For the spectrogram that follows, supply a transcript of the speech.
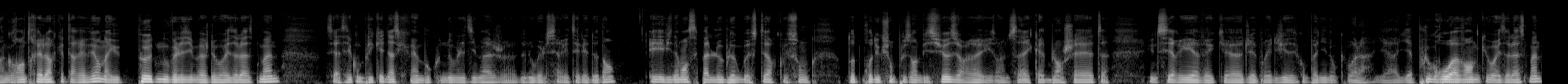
un grand trailer qui est arrivé. On a eu peu de nouvelles images de Why the Last Man. C'est assez compliqué de dire parce qu'il y a quand même beaucoup de nouvelles images euh, de nouvelles séries télé dedans. Et évidemment, c'est pas le blockbuster que sont d'autres productions plus ambitieuses. Ils ont une série avec Kate Blanchett, une série avec euh, Jeff Bridges et compagnie. Donc voilà, il y a, il y a plus gros à vendre que Why the Last Man.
